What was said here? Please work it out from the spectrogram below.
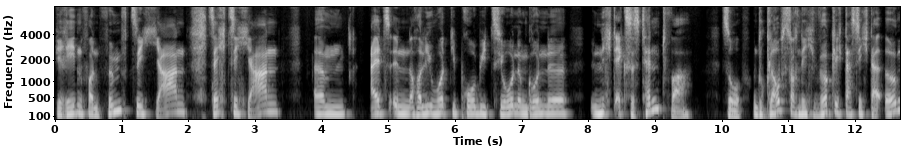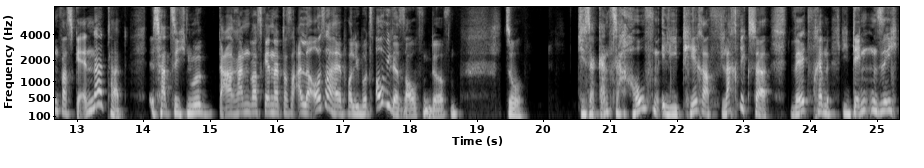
Wir reden von 50 Jahren, 60 Jahren, ähm, als in Hollywood die Prohibition im Grunde nicht existent war. So, und du glaubst doch nicht wirklich, dass sich da irgendwas geändert hat. Es hat sich nur daran was geändert, dass alle außerhalb Hollywoods auch wieder saufen dürfen. So. Dieser ganze Haufen elitärer Flachwichser, Weltfremde, die denken sich,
